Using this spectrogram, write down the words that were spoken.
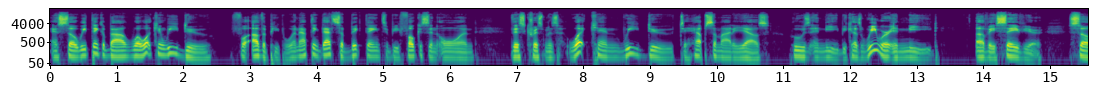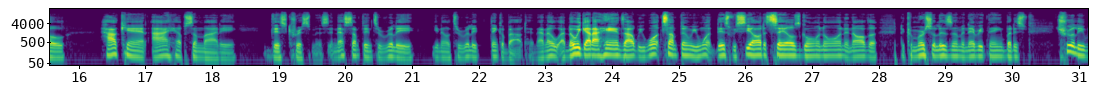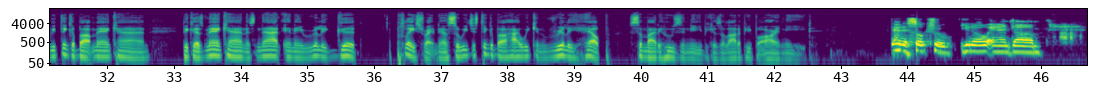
and so we think about, well, what can we do for other people? And I think that's a big thing to be focusing on this Christmas. What can we do to help somebody else who's in need? Because we were in need of a Savior. So, how can I help somebody this Christmas? And that's something to really you know, to really think about. And I know I know we got our hands out. We want something. We want this. We see all the sales going on and all the the commercialism and everything, but it's truly we think about mankind because mankind is not in a really good place right now. So we just think about how we can really help somebody who's in need because a lot of people are in need. That is so true, you know, and um,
